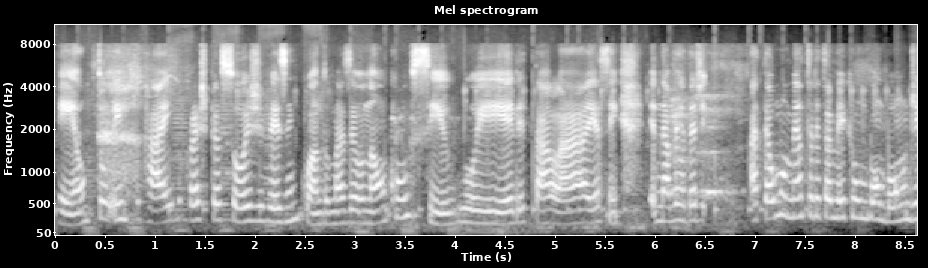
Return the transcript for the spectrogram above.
tento empurrar ele para as pessoas de vez em quando, mas eu não consigo. E ele tá lá, e assim, na verdade, até o momento ele tá meio que um bombom de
